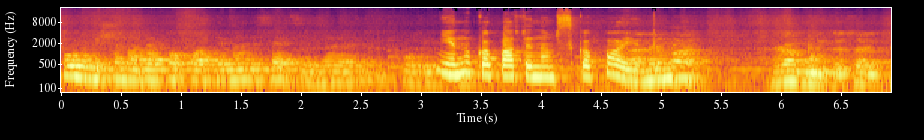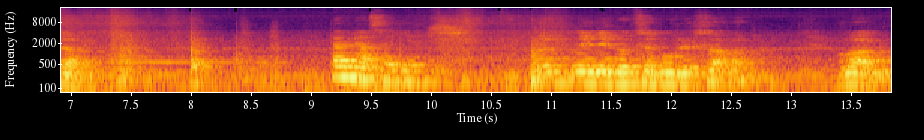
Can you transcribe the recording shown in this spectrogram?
Помню, що треба копати, в мене серце заходить. Ні, ну копати нам скопають. А нема рамулька сальця. Там м'ясо є. Мені до цибулі сала. Ладно.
